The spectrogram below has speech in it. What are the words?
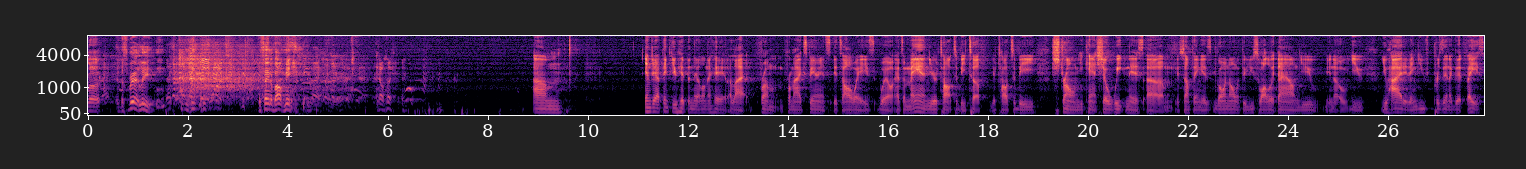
Look, if the spirit lead. this ain't about me. Um, MJ, I think you hit the nail on the head a lot. From from my experience, it's always well. As a man, you're taught to be tough. You're taught to be strong. You can't show weakness. Um, if something is going on with you, you swallow it down. You you know you you hide it and you present a good face.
